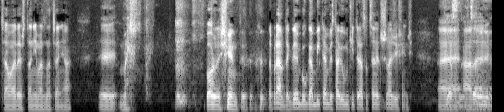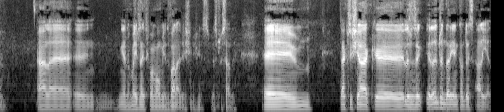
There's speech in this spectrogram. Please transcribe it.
cała reszta nie ma znaczenia. E, Boże święty. Naprawdę, gdybym był Gambitem, wystawiłbym ci teraz ocenę 3 na 10. E, Jasne, ale... ale y, nie no, Mage Knight chyba ma u mnie 2 na 10, więc bez przesady. Tak czy siak y, Legend- Legendary Encounter to jest Alien.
